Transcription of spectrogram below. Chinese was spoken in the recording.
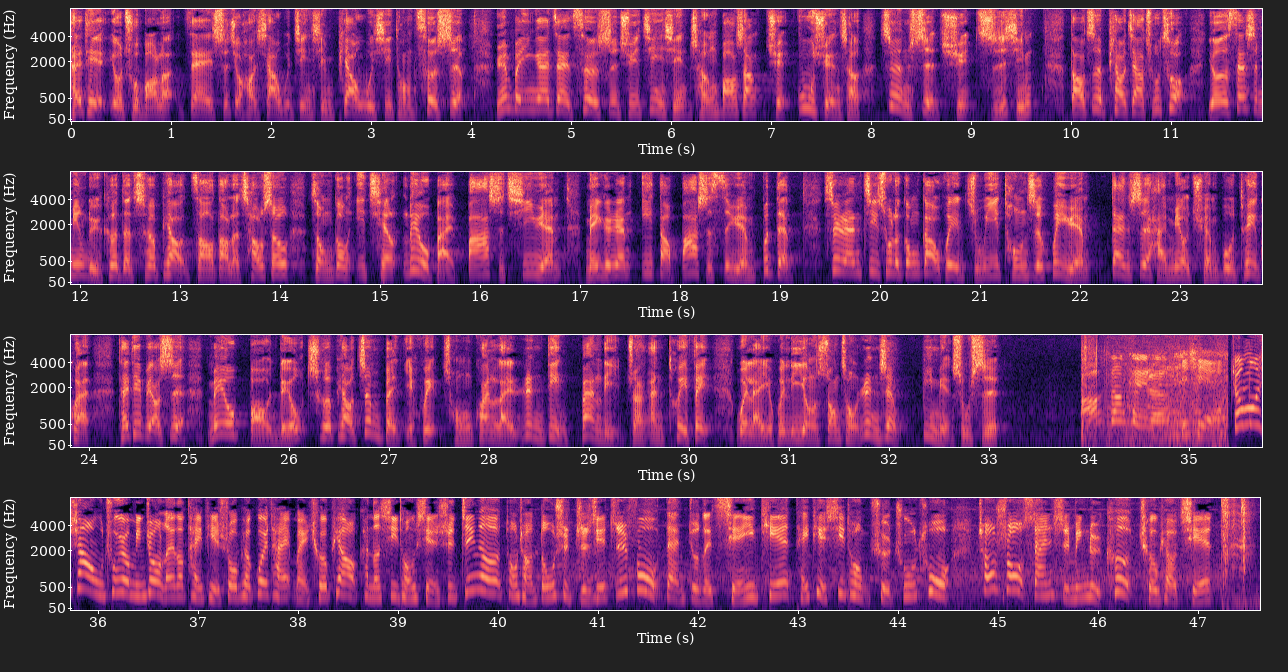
台铁又出包了，在十九号下午进行票务系统测试，原本应该在测试区进行，承包商却误选成正式区执行，导致票价出错，有三十名旅客的车票遭到了超收，总共一千六百八十七元，每个人一到八十四元不等。虽然寄出了公告，会逐一通知会员。但是还没有全部退款。台铁表示，没有保留车票正本，也会从宽来认定办理专案退费。未来也会利用双重认证，避免疏失。好，这样可以了，谢谢。周末下午，出游民众来到台铁售票柜台买车票，看到系统显示金额，通常都是直接支付，但就在前一天，台铁系统却出错，超收三十名旅客车票钱。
